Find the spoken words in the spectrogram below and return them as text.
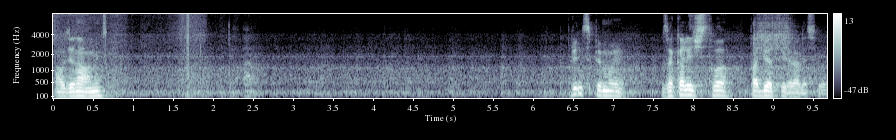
А у Динамо Минск? В принципе, мы за количество побед играли сегодня.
